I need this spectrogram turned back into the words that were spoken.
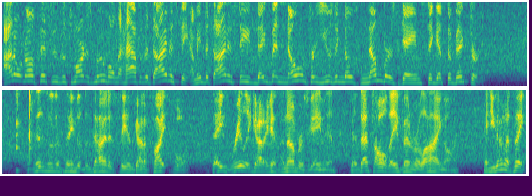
I don't know if this is the smartest move on the half of the dynasty. I mean, the dynasty, they've been known for using those numbers games to get the victory. And this is the thing that the dynasty has got to fight for. They've really got to get the numbers game in because that's all they've been relying on. And you got to think,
